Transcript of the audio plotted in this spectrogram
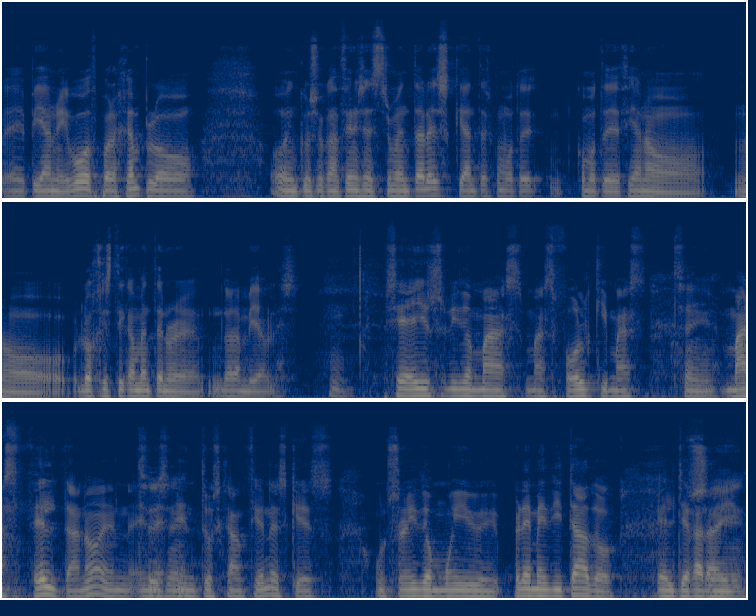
eh, piano y voz, por ejemplo, o, o incluso canciones instrumentales que antes, como te, como te decía, no, no, logísticamente no, no eran viables. Sí, hay un sonido más, más folk y más, Sí. más celta, ¿no? En, en- Sí, sí. en tus canciones, que es un sonido muy premeditado el llegar ahí.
